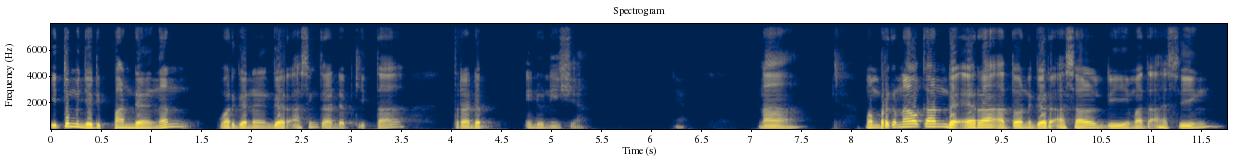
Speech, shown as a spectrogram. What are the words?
itu menjadi pandangan warga negara asing terhadap kita terhadap Indonesia ya. nah memperkenalkan daerah atau negara asal di mata asing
